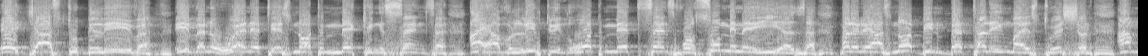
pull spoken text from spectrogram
is just to believe even when it is not making sense. I have lived with what makes sense for so many years, but it has not been bettering my situation. I'm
